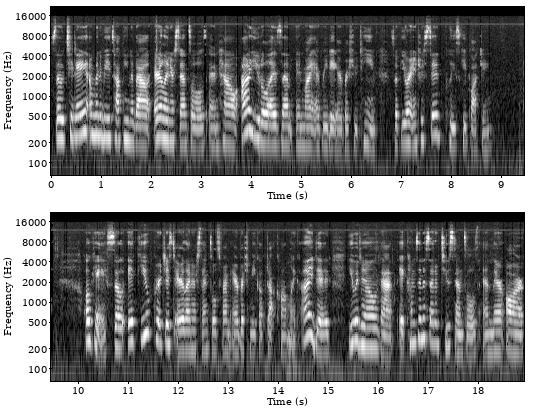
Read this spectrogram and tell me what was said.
So today I'm going to be talking about airliner stencils and how I utilize them in my everyday airbrush routine. So if you are interested, please keep watching. Okay, so if you purchased airliner stencils from airbrushmakeup.com like I did, you would know that it comes in a set of two stencils and there are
